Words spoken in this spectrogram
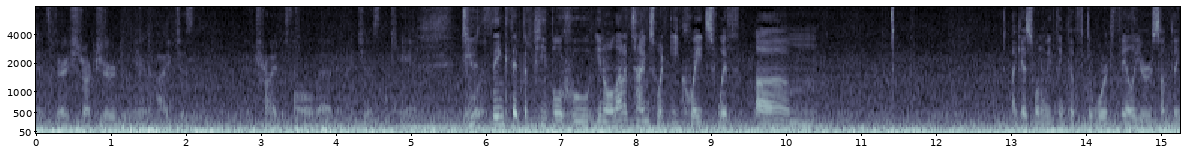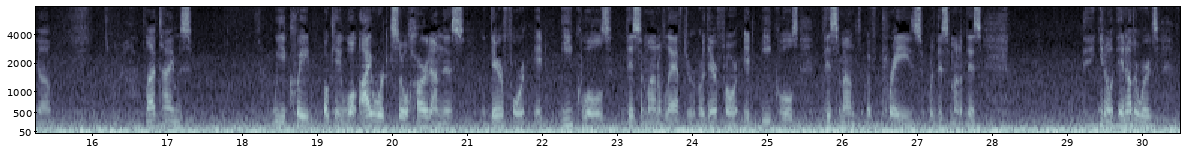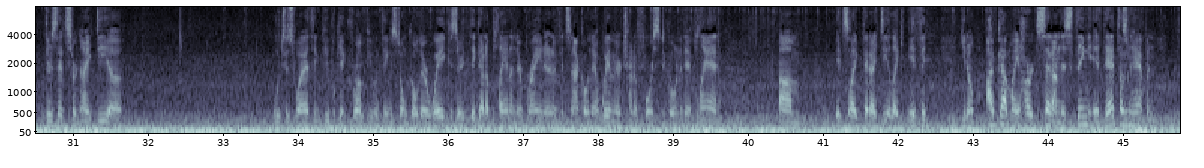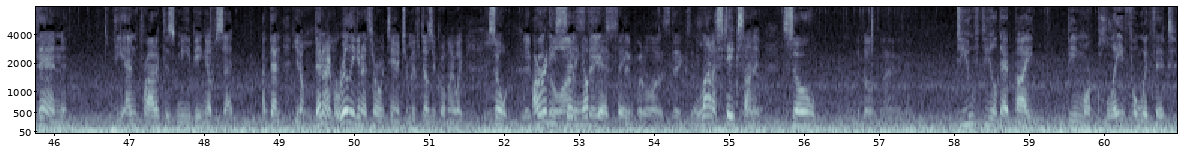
And it's very structured, and I just have tried to follow that, and I just can't. Do you it. think that the people who, you know, a lot of times what equates with, um, I guess when we think of the word failure or something, um, a lot of times we equate, okay, well, I worked so hard on this, therefore it equals this amount of laughter, or therefore it equals this amount of praise, or this amount of this. You know, in other words, there's that certain idea which is why I think people get grumpy when things don't go their way because they got a plan in their brain, and if it's not going that way, and they're trying to force it to go into that plan, um, it's like that idea. Like if it, you know, I've got my heart set on this thing. If that doesn't happen, then the end product is me being upset. And then you know, then I'm really going to throw a tantrum if it doesn't go my way. So already a lot setting up that stakes- They put a lot of stakes. a on lot it. of stakes on it. So I don't. I, do you feel that by being more playful with it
